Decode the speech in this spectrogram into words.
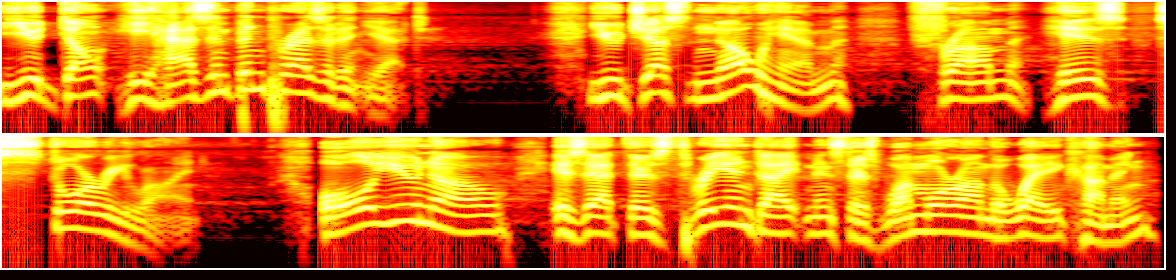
You don't, he hasn't been president yet. You just know him from his storyline. All you know is that there's three indictments, there's one more on the way coming.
